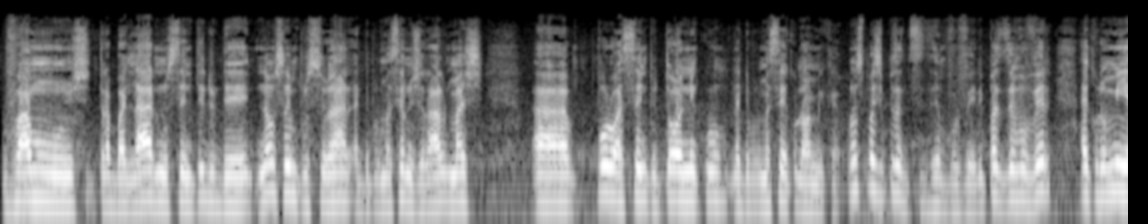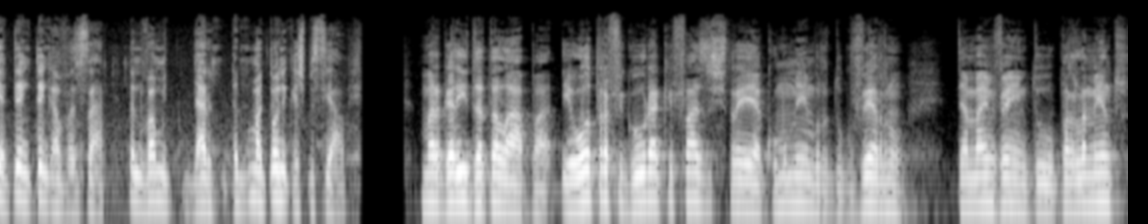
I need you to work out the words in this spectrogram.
Vamos trabalhar no sentido de não só impulsionar a diplomacia no geral, mas uh, pôr o acento tônico na diplomacia econômica. O nosso país precisa de se desenvolver e para desenvolver a economia tem, tem que avançar. Então vamos dar uma tônica especial. Margarida Talapa é outra figura que faz estreia como membro do governo. Também vem do Parlamento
